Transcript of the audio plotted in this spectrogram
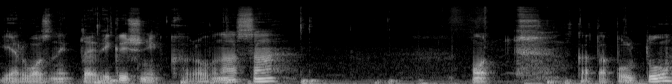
je rôzny, to je vykričník rovná sa od katapultu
